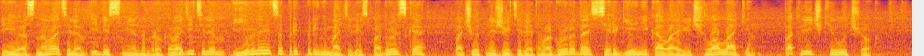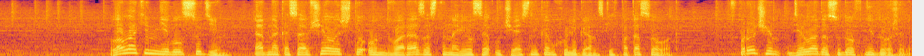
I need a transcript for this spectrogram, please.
Ее основателем и бессменным руководителем является предприниматель из Подольска, почетный житель этого города Сергей Николаевич Лалакин по кличке Лучок. Лалакин не был судим, Однако сообщалось, что он два раза становился участником хулиганских потасовок. Впрочем, дела до судов не дожили.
